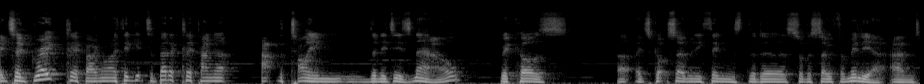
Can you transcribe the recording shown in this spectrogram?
it's a great cliffhanger. I think it's a better cliffhanger at the time than it is now because uh, it's got so many things that are sort of so familiar. And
